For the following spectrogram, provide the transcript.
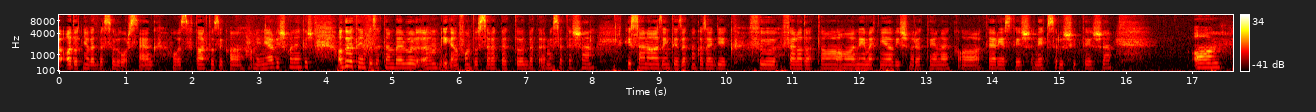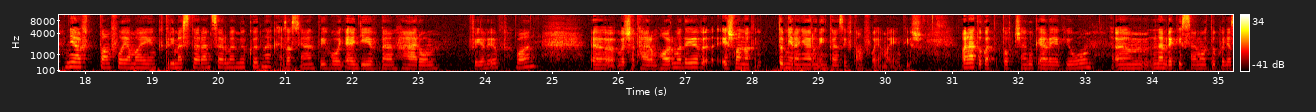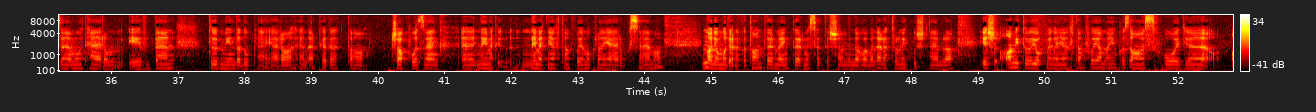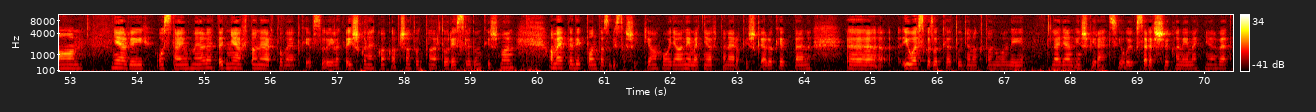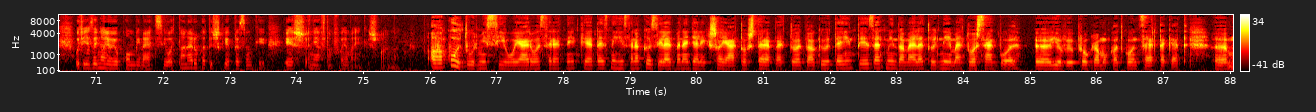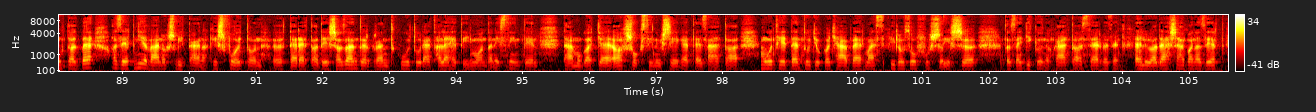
adott nyelvet beszélő országhoz tartozik a, a mi nyelviskolánk is. A Goethe intézeten belül igen fontos szerepet tölt be természetesen, hiszen az intézetnek az egyik fő feladata a német nyelv ismeretének a terjesztése, népszerűsítése. A nyelvtanfolyamaink trimesterrendszerben működnek, ez azt jelenti, hogy egy évben három fél év van, vagy hát három harmadév, és vannak többnyire nyáron intenzív tanfolyamaink is. A látogatottságuk elég jó. Nemrég kiszámoltuk, hogy az elmúlt három évben több mint a duplájára emelkedett a csak hozzánk német, német nyelvtanfolyamokra járók száma. Nagyon modernek a tantermeink, természetesen mindenhol van elektronikus tábla, és amitől jók meg a nyelvtanfolyamaink az az, hogy a nyelvi osztályunk mellett egy nyelvtanár továbbképző, illetve iskolákkal kapcsolatot tartó részlegünk is van, amely pedig pont azt biztosítja, hogy a német nyelvtanárok is kellőképpen jó eszközökkel tudjanak tanulni, legyen inspirációjuk, szeressék a német nyelvet. Úgyhogy ez egy nagyon jó kombináció, hogy tanárokat is képezünk ki, és nyelvtanfolyamaink is vannak. A kultúrmissziójáról szeretnék kérdezni, hiszen a közéletben egy elég sajátos terepet tölt be a Goethe Intézet, mind a mellett, hogy Németországból jövő programokat, koncerteket mutat be, azért nyilvános vitának is folyton teret ad, és az underground kultúrát, ha lehet így mondani, szintén támogatja a sokszínűséget ezáltal. Múlt héten tudjuk, hogy Habermas filozófus is az egyik önök által szervezett előadásában azért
